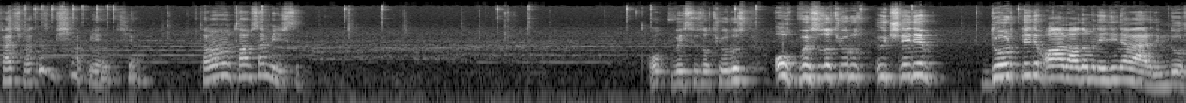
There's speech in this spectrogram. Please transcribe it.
Kaçma kız bir şey yapmayalım. Şey yap. Tamam oğlum tamam sen bilirsin. Ok ve süz atıyoruz. Ok ve süz atıyoruz. Üçledim. Dörtledim abi adamın eline verdim. Dur.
